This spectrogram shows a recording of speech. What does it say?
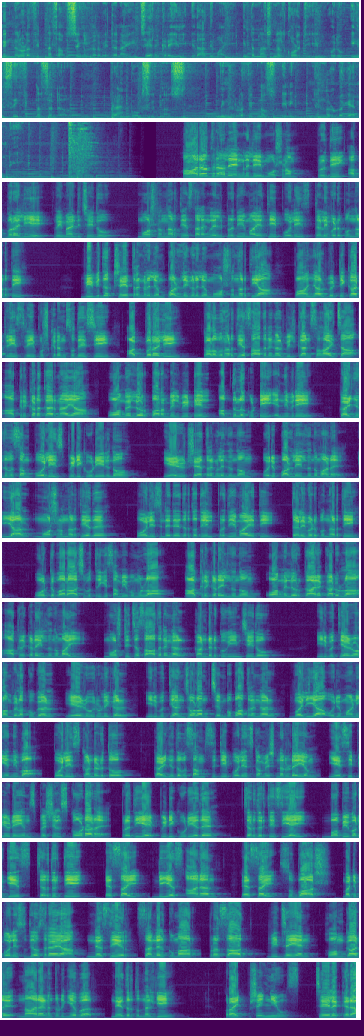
നിങ്ങളുടെ ഫിറ്റ്നസ് ആവശ്യങ്ങൾ നിറവേറ്റാനായി ചേലക്കരയിൽ ഇതാദ്യമായി ഇന്റർനാഷണൽ ക്വാളിറ്റിയിൽ ഒരു A C fitness centre brand box fitness നിങ്ങളുടെ ഫിറ്റ്നസ് ഇനി ഞങ്ങളുടെ ഗ്യാരണ്ടി ആരാധനാലയങ്ങളിലെ മോഷണം പ്രതി അക്ബർ അലിയെ റിമാൻഡ് ചെയ്തു. മോഷണം നടത്തിയ സ്ഥലങ്ങളിൽ പ്രതിയുമായി എത്തി പോലീസ് തെളിവെടുപ്പും നടത്തി. വിവിധ ക്ഷേത്രങ്ങളിലും പള്ളികളിലും മോഷണം നടത്തിയ പാഞ്ഞാൾ വെട്ടിക്കാട്ടിരി ശ്രീപുഷ്കരം സ്വദേശി അക്ബർ അലി കളവ് നടത്തിയ സാധനങ്ങൾ വിൽക്കാൻ സഹായിച്ച ആക്രിക്കടക്കാരനായ ഓങ്ങല്ലൂർ പറമ്പിൽ വീട്ടിൽ അബ്ദുള്ളക്കുട്ടി എന്നിവരെ കഴിഞ്ഞ ദിവസം പോലീസ് പിടികൂടിയിരുന്നു. ഏഴ് ക്ഷേത്രങ്ങളിൽ നിന്നും ഒരു പള്ളിയിൽ നിന്നുമാണ് ഇയാൾ മോഷണം നടത്തിയത്. പോലീസിന്റെ നേതൃത്വത്തിൽ പ്രതിയുമായി എത്തി തെളിവെടുപ്പ് നടത്തി. ഓട്ടുപാറ ആശുപത്രിക്ക് സമീപമുള്ള ആക്രിക്കടയിൽ നിന്നും ഓങ്ങല്ലൂർ കാരക്കാടുള്ള ആക്രിക്കടയിൽ നിന്നുമായി മോഷ്ടിച്ച സാധനങ്ങൾ കണ്ടെടുക്കുകയും ചെയ്തു. ഇരുപത്തിയേഴോളം വിളക്കുകൾ ഏഴ് ഉരുളികൾ ഇരുപത്തിയഞ്ചോളം ചെമ്പുപാത്രങ്ങൾ വലിയ ഒരു മണി എന്നിവ പോലീസ് കണ്ടെടുത്തു. കഴിഞ്ഞ ദിവസം സിറ്റി പോലീസ് കമ്മീഷണറുടെയും എ സി പിയുടെയും സ്പെഷ്യൽ സ്ക്വാഡാണ് പ്രതിയെ പിടികൂടിയത്. Cheruthuruthy C I Boby Varghese Cheruthuruthy S I D S Anand S I Subhash മറ്റ് പോലീസ് ഉദ്യോഗസ്ഥരായ നസീർ സനൽകുമാർ പ്രസാദ് വിജയൻ ഹോംഗാർഡ് നാരായണൻ തുടങ്ങിയവർ നേതൃത്വം നൽകി. Right news Chelakkara.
